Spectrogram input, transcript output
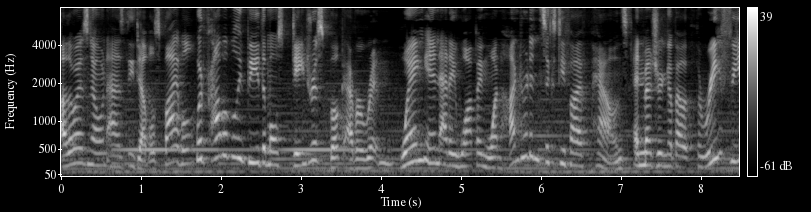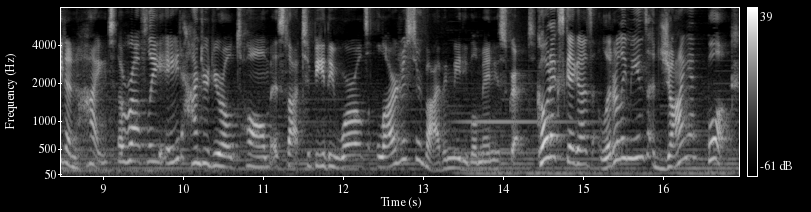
otherwise known as the Devil's Bible, would probably be the most dangerous book ever written. Weighing in at a whopping 165 pounds and measuring about 3 feet in height, the roughly 800 year old tome is thought to be the world's largest surviving medieval manuscript. Codex Gigas literally means a giant book.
